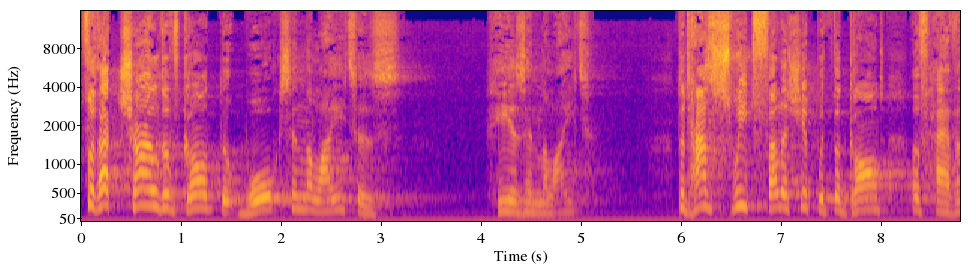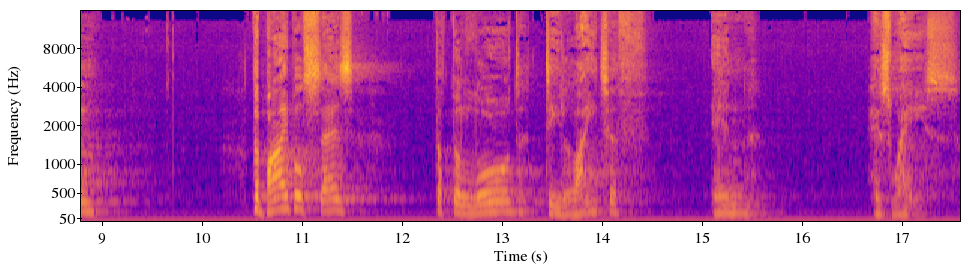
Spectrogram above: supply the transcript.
For that child of God that walks in the light as He is in the light that has sweet fellowship with the God of heaven. The Bible says that the Lord delighteth in his ways.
